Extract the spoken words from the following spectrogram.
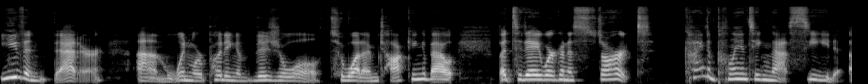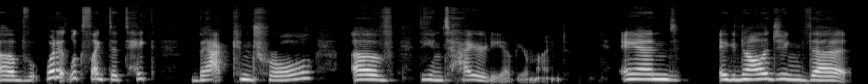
even better um, when we're putting a visual to what I'm talking about. But today we're going to start kind of planting that seed of what it looks like to take back control of the entirety of your mind and acknowledging the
